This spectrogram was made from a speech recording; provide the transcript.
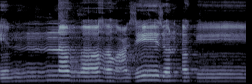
إن الله عزيز حكيم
